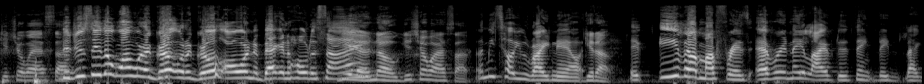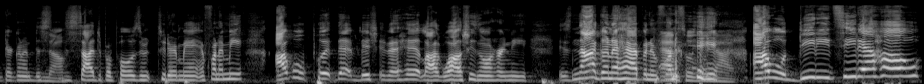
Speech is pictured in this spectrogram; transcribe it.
get your ass up. Did you see the one where the girl, where the girls all in the back and hold a sign? Yeah, no, get your ass up. Let me tell you right now. Get up. If either of my friends ever in their life to think they like they're gonna des- No. decide to propose to their man in front of me, I will put that bitch in a headlock while she's on her knee. It's not gonna happen in front Absolutely of me. not. I will DDT that hoe.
